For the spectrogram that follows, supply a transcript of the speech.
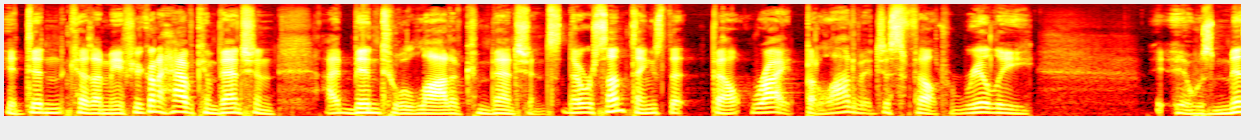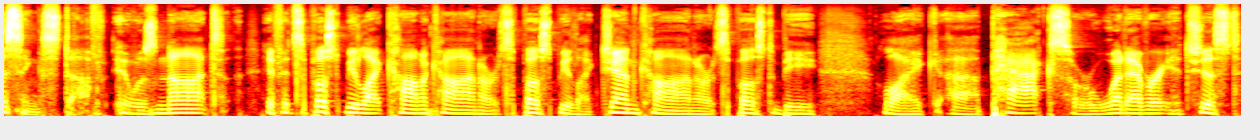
It didn't because I mean, if you're going to have convention, I've been to a lot of conventions. There were some things that felt right, but a lot of it just felt really. It was missing stuff. It was not. If it's supposed to be like Comic Con, or it's supposed to be like Gen Con, or it's supposed to be like uh, PAX or whatever, it's just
